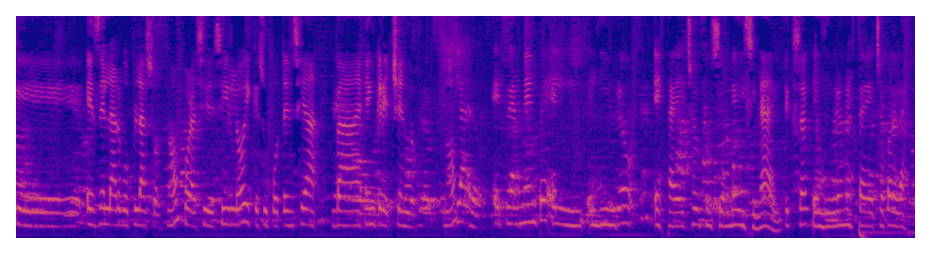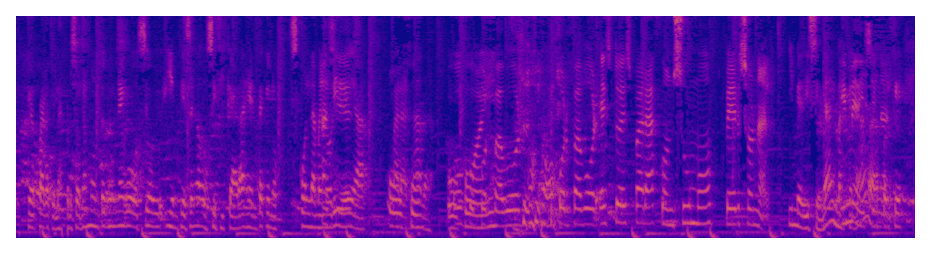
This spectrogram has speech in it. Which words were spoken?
que es de largo plazo, ¿no? Por así decirlo, y que su potencia va encreciendo, ¿no? Claro, eh, realmente el, el, libro está hecho en función medicinal. Exacto. El libro no está hecho para, las, para que las personas monten un negocio y empiecen a dosificar a gente que no con la menor idea. Para Ojo. nada. Ojo, por favor, por favor, esto es para consumo personal. Y medicinal, más que nada, porque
